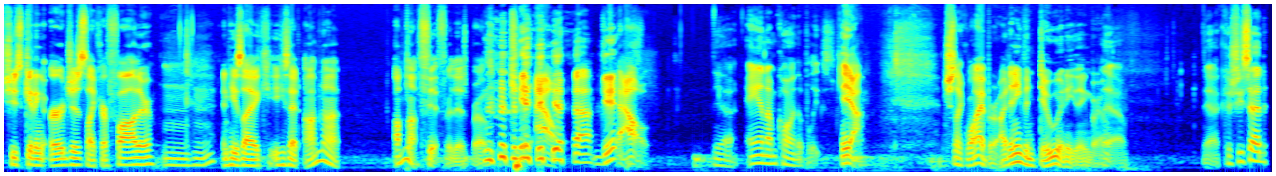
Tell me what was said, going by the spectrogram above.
She's getting urges like her father, and he's like, he said, "I'm not, I'm not fit for this, bro. Get out, get out." Yeah. And I'm calling the police. Yeah. She's like, why, bro? I didn't even do anything, bro. Yeah. Yeah, cuz she said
